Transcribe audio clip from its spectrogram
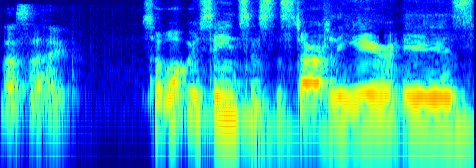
That's the hope. So what we've seen since the start of the year is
